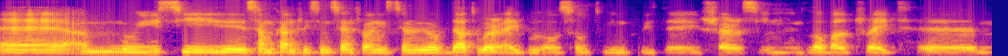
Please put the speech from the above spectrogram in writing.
Uh, um, we see some countries in Central and Eastern Europe that were able also to increase their shares in global trade um,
